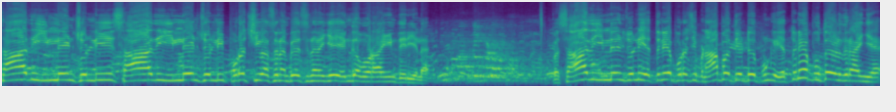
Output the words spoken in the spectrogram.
சாதி இல்லைன்னு சொல்லி சாதி இல்லைன்னு சொல்லி புரட்சி வசனம் பேசுனவங்க எங்கே போகிறாங்கன்னு தெரியல. இப்போ சாதி இல்லைன்னு சொல்லி எத்தனையோ புரட்சி இப்போ நாற்பத்தி எட்டு எத்தனையோ புத்தகம் எழுதுறாங்க.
